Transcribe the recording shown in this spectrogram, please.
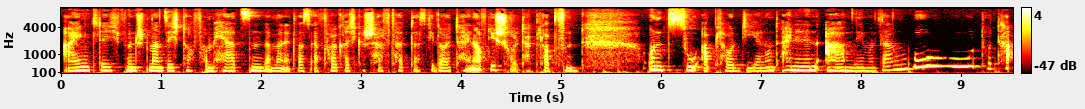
eigentlich wünscht man sich doch vom Herzen, wenn man etwas erfolgreich geschafft hat, dass die Leute einen auf die Schulter klopfen und zu applaudieren und einen in den Arm nehmen und sagen, uh, total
